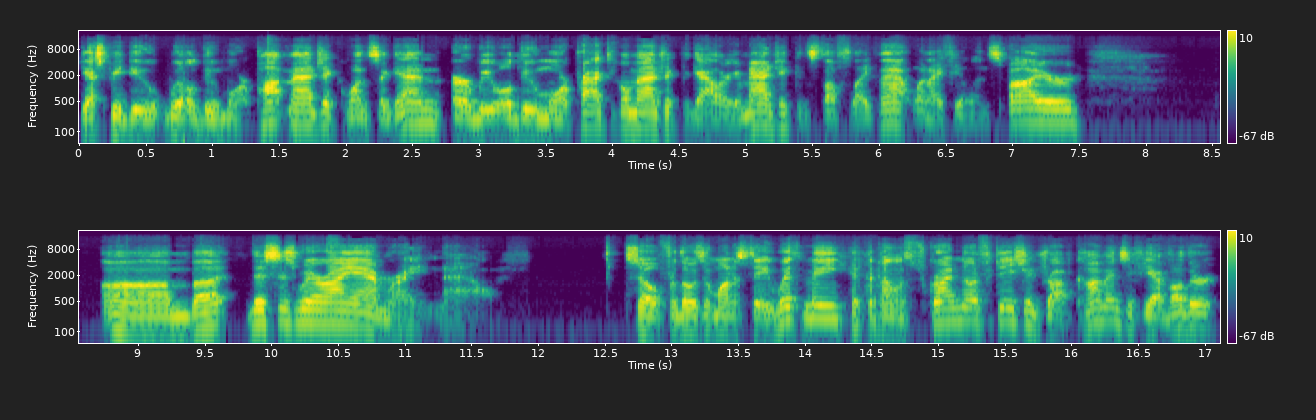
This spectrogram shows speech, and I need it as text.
Yes, we do. We'll do more pop magic once again, or we will do more practical magic, the gallery of magic and stuff like that when I feel inspired. Um, but this is where I am right now. So for those that want to stay with me, hit the bell and subscribe notification, drop comments. If you have other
